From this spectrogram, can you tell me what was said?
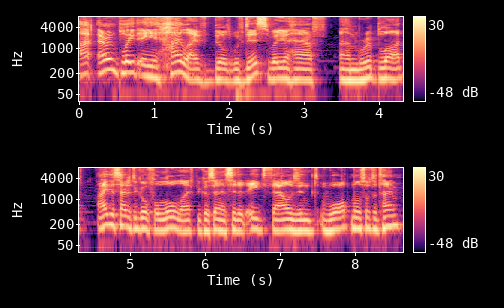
Aaron played a high life build with this, where you have um, Rip Blood. I decided to go for low life because then I sit at 8000 ward most of the time,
